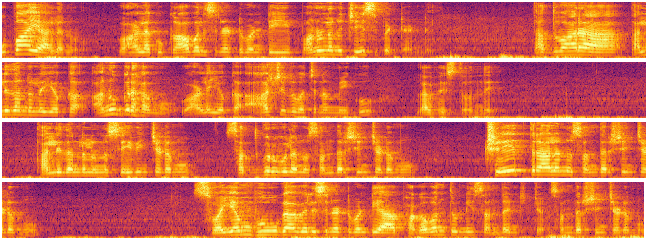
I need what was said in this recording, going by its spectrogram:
ఉపాయాలను వాళ్ళకు కావలసినటువంటి పనులను చేసి పెట్టండి. తద్వారా తల్లిదండ్రుల యొక్క అనుగ్రహము వాళ్ళ యొక్క ఆశీర్వచనం మీకు లభిస్తుంది. తల్లిదండ్రులను సేవించడము సద్గురువులను సందర్శించడము క్షేత్రాలను సందర్శించడము స్వయంభూగా వెలిసినటువంటి ఆ భగవంతుణ్ణి సందర్శించ సందర్శించడము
